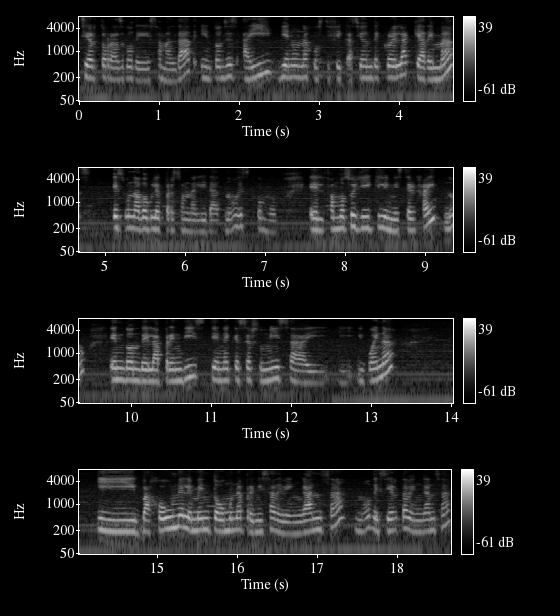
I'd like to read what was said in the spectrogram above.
cierto rasgo de esa maldad y entonces ahí viene una justificación de Cruella que además es una doble personalidad, ¿no? Es como el famoso Jekyll y Mr. Hyde, ¿no? En donde el aprendiz tiene que ser sumisa y, buena y bajo un elemento o una premisa de venganza, ¿no? De cierta venganza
